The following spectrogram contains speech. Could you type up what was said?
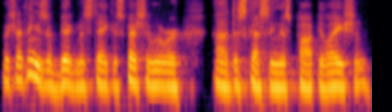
which I think is a big mistake, especially when we're uh, discussing this population.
